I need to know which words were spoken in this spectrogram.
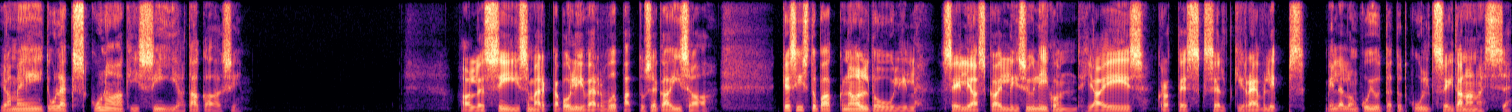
ja me ei tuleks kunagi siia tagasi. alles siis märkab Oliver võpatusega isa, kes istub akna all toolil, seljas kallis ülikond ja ees groteskselt kirev lips, millel on kujutatud kuldseid ananasse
